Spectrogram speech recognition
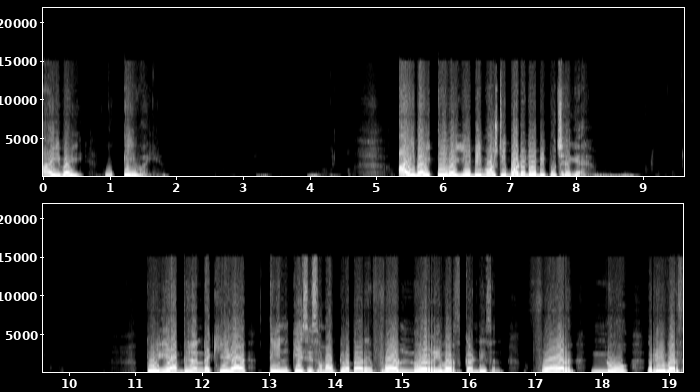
I by A Y. I by A Y, ये भी मोस्ट इंपॉर्टेंट ये भी पूछा गया है। तो ये आप ध्यान रखिएगा, तीन केसेस हम आपको बता रहे हैं। For no reverse condition for no reverse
